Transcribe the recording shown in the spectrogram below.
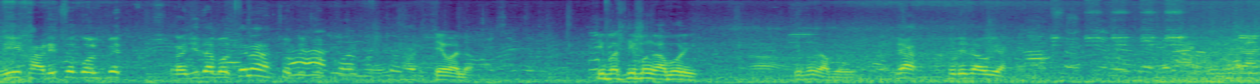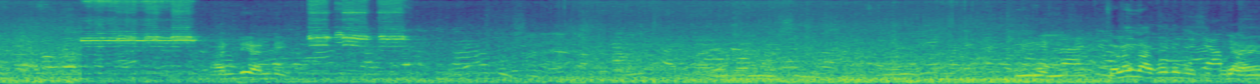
ही खाडीचं कोलपेट. रजिता बोलते ना छोटी छोटी. ते वालं. ती बत्ती पण गाबोळी ती पण गाबोळी या पुढे जाऊया. अंडी अंडी चला ना दाखवतो मुशी कुठे आहे.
